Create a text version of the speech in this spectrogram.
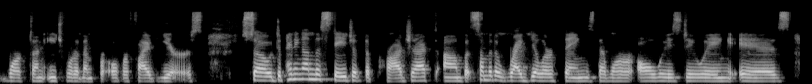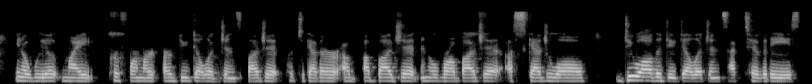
worked on each one of them for over five years. So depending on the stage of the project um, but some of the regular things that we're always doing is you know we might perform our, our due diligence budget put together a, a budget an overall budget a schedule do all the due diligence activities.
